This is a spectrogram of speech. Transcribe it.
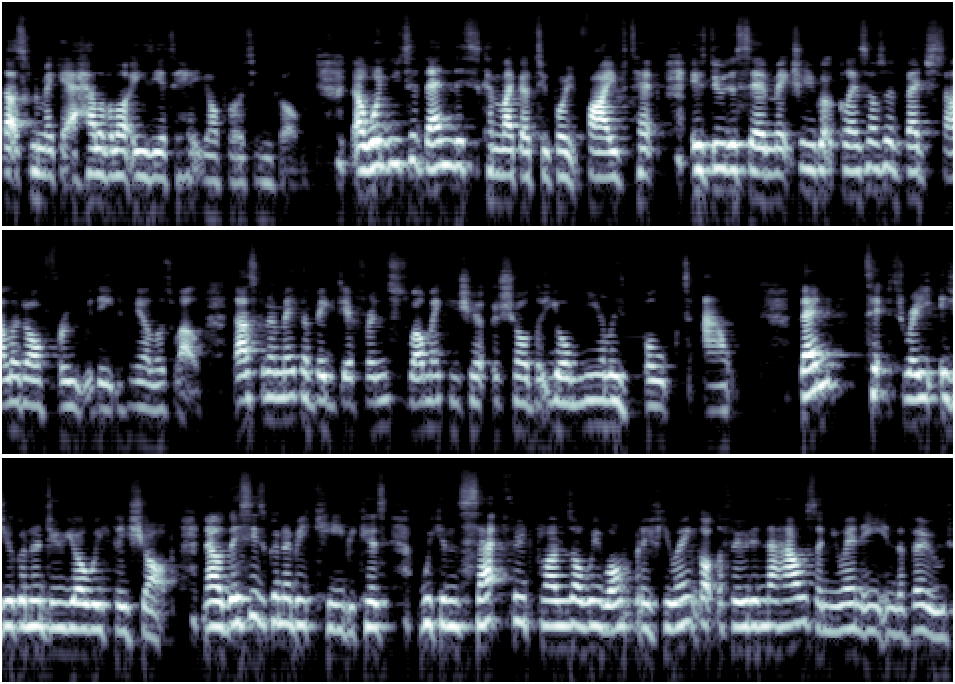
That's to make it a hell of a lot easier to hit your protein goal. I want you to then this is kind of like a 2.5 tip is do the same. Make sure you've got clear source of veg salad or fruit with each meal as well. That's to make a big difference as well making sure, sure that your meal is bulked out. Then, tip three is you're going to do your weekly shop. Now, this is going to be key because we can set food plans all we want, but if you ain't got the food in the house, then you ain't eating the food.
